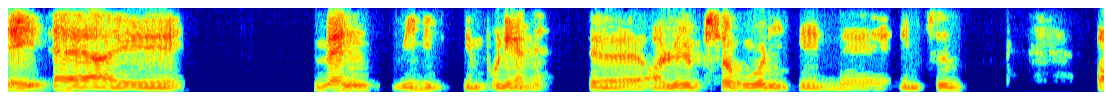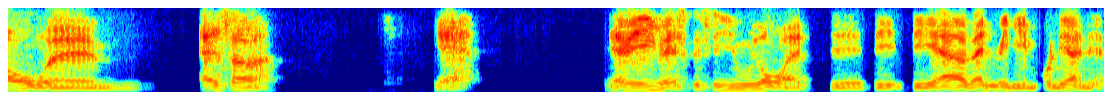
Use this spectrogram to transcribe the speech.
Det er øh, vanvittigt imponerende øh, at løbe så hurtigt en, øh, en tid. Og øh, altså, ja, jeg ved ikke, hvad jeg skal sige, udover at øh, det, det er vanvittigt imponerende.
